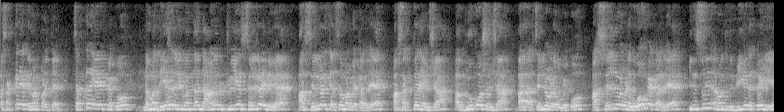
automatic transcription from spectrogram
ಆ ಸಕ್ಕರೆ ಕನ್ವರ್ಟ್ ಮಾಡುತ್ತೆ. ಸಕ್ಕರೆ ಏನಕ್ಕೆ ನಮ್ಮ ದೇಹದಲ್ಲಿರುವಂತ ನಾನೂರು ಟ್ರಿಲಿಯನ್ ಸೆಲ್ಗಳೇನಿವೆ ಆ ಸೆಲ್ಗಳು ಕೆಲಸ ಮಾಡಬೇಕಾದ್ರೆ ಆ ಸಕ್ಕರೆ ಅಂಶ, ಆ ಗ್ಲೂಕೋಸ್ ಅಂಶ, ಆ ಸೆಲ್ ಒಳಗಡೆ ಹೋಗ್ಬೇಕು. ಆ ಸೆಲ್ ಒಳಗಡೆ ಹೋಗ್ಬೇಕಾದ್ರೆ ಇನ್ಸುಲಿನ್ ಅನ್ನುವಂಥದ್ದು ಬೀಗದ ಕೈ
